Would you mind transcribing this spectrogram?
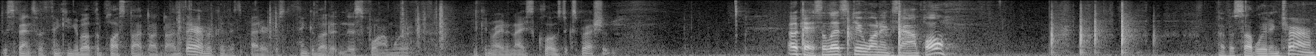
Dispense with thinking about the plus dot dot dot there because it's better just to think about it in this form where you can write a nice closed expression. OK, so let's do one example of a subleading term.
